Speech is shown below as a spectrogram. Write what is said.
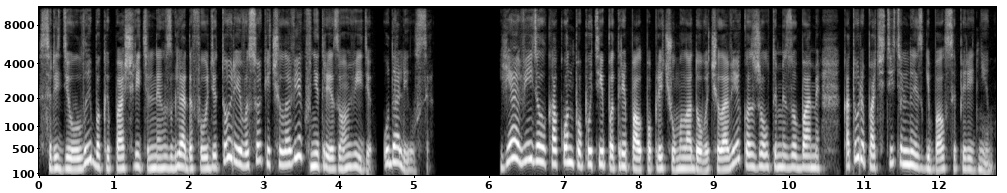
Среди улыбок и поощрительных взглядов аудитории высокий человек в нетрезвом виде удалился. Я видел, как он по пути потрепал по плечу молодого человека с желтыми зубами, который почтительно изгибался перед ним.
